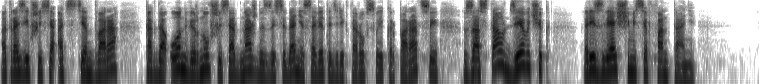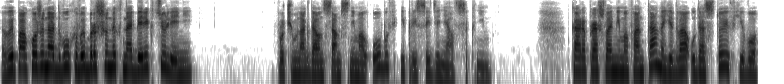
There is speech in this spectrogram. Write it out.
отразившийся от стен двора, когда он, вернувшись однажды с заседания совета директоров своей корпорации, застал девочек, резвящимися в фонтане. «Вы похожи на двух выброшенных на берег тюленей». Впрочем, иногда он сам снимал обувь и присоединялся к ним. Кара прошла мимо фонтана, едва удостоив его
